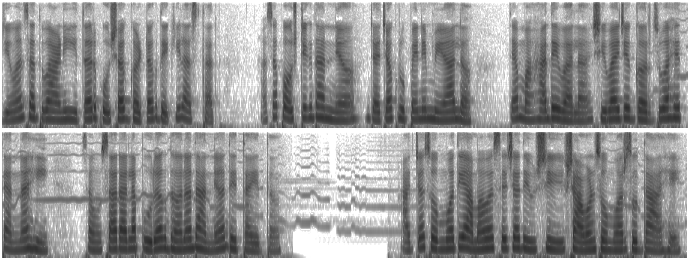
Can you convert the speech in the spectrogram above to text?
जीवनसत्व आणि इतर पोषक घटक देखील असतात. असं पौष्टिक धान्य ज्याच्या कृपेने मिळालं त्या महादेवाला शिवाय जे गरजू आहेत त्यांनाही संसाराला पूरक धनधान्य देता येतं. आजच्या सोमवती अमावस्येच्या दिवशी श्रावण सोमवारसुद्धा आहे.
